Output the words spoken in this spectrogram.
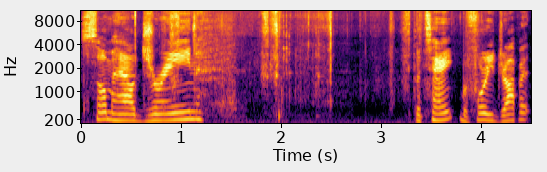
somehow drain the tank before you drop it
